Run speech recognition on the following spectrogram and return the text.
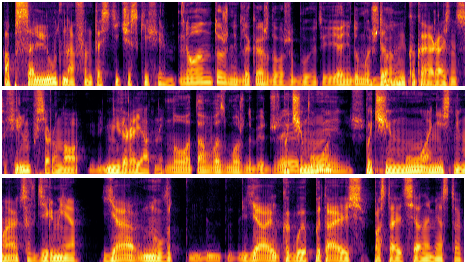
Абсолютно фантастический фильм. Но он тоже не для каждого же будет. И я не думаю, что... Да, ну и какая разница? Фильм все равно невероятный. Но там, возможно, бюджет Почему? меньше. Почему они снимаются в дерьме? Я, ну вот, я как бы пытаюсь поставить себя на место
